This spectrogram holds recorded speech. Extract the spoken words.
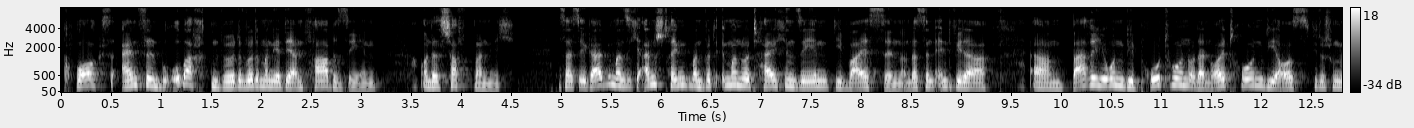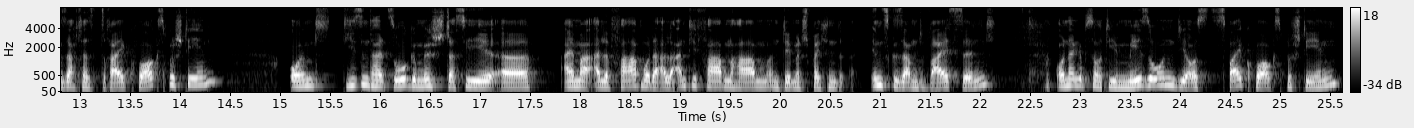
Quarks einzeln beobachten würde, würde man ja deren Farbe sehen. Und das schafft man nicht. Das heißt, egal wie man sich anstrengt, man wird immer nur Teilchen sehen, die weiß sind. Und das sind entweder ähm, Baryonen wie Protonen oder Neutronen, die aus, wie du schon gesagt hast, drei Quarks bestehen. Und die sind halt so gemischt, dass sie äh, einmal alle Farben oder alle Antifarben haben und dementsprechend insgesamt weiß sind. Und dann gibt es noch die Mesonen, die aus zwei Quarks bestehen.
